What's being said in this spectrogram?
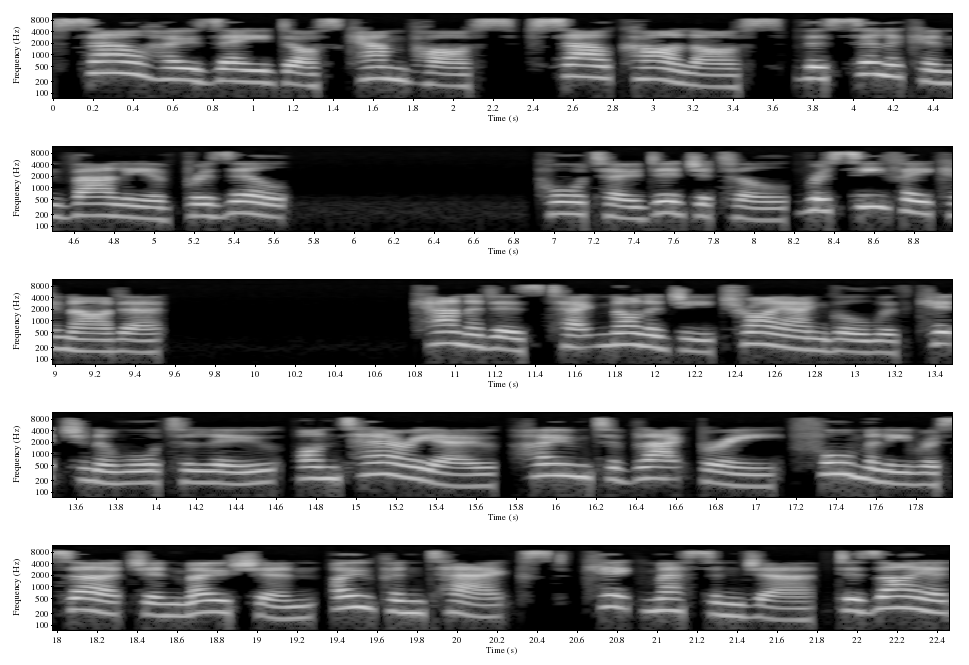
São José dos Campos, São Carlos, the Silicon Valley of Brazil Porto Digital, Recife Canada Canada's technology triangle with Kitchener-Waterloo, Ontario, home to BlackBerry, formerly Research in Motion, Open Text, Kik Messenger, Desire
